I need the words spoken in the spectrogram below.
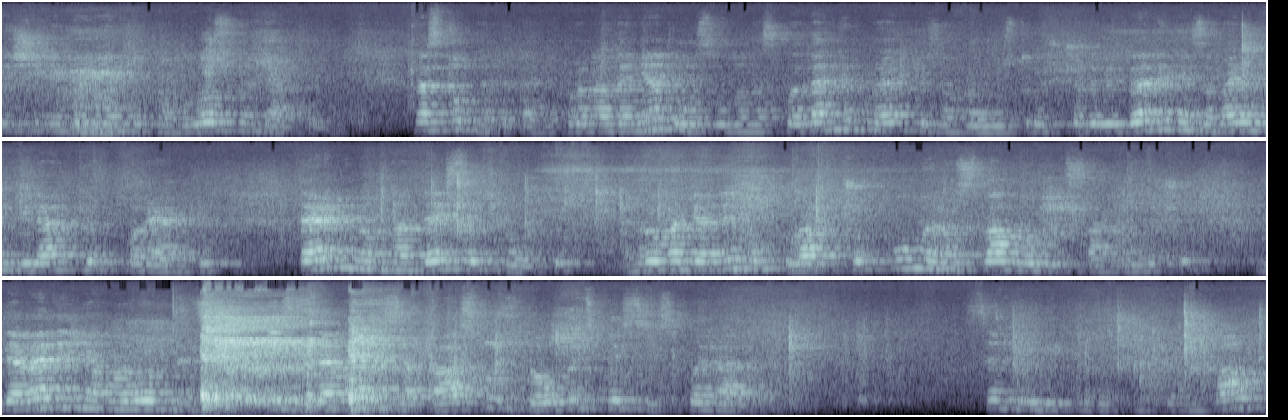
Рішення прийнято одноголосно. Дякую. Наступне питання про надання дозволу на складання проекту землеустрою щодо відведення земельної ділянки в оренду терміном на 10 років громадянину Лавчуку Мирославу Олександровичу для ведення городництва із земель запасу з Довбицької сільської ради. Сергій Вікторович інформував.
